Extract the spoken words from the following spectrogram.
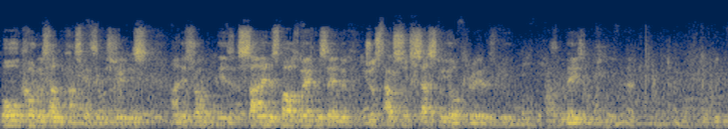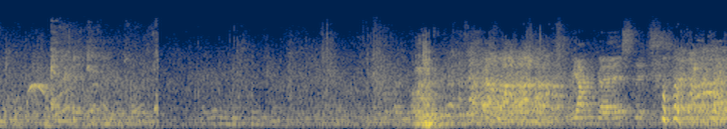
all chorus and past Gateacre students. And this, is a sign, as far as we're concerned, of just how successful your career has been. It's amazing. We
